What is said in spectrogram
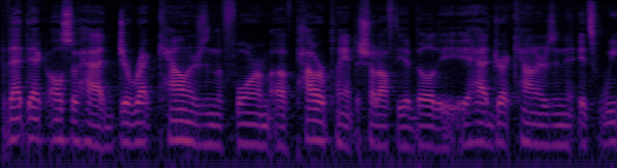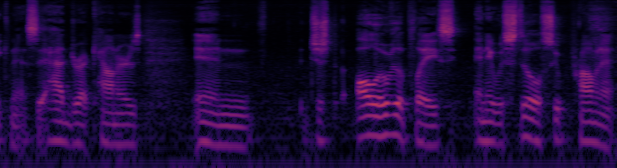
But that deck also had direct counters in the form of Power Plant to shut off the ability. It had direct counters in its weakness. It had direct counters in just all over the place, and it was still super prominent.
